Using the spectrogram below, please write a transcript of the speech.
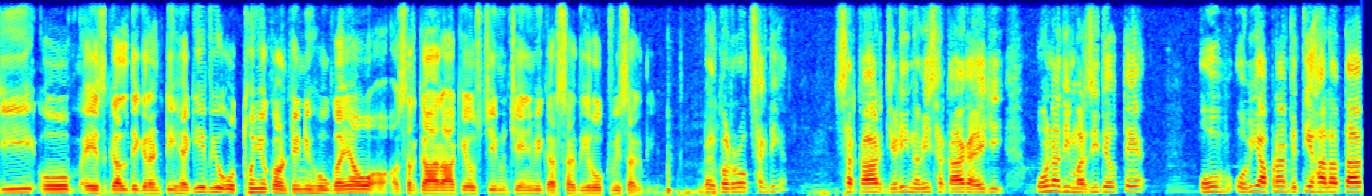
ਕਿ ਉਹ ਇਸ ਗੱਲ ਦੀ ਗਾਰੰਟੀ ਹੈਗੀ ਵੀ ਉਹ ਉੱਥੋਂ ਹੀ ਕੰਟੀਨਿਊ ਹੋਊਗਾ ਜਾਂ ਉਹ ਸਰਕਾਰ ਆ ਕੇ ਉਸ ਚੀਜ਼ ਨੂੰ ਚੇਂਜ ਵੀ ਕਰ ਸਕਦੀ ਰੋਕ ਵੀ ਸਕਦੀ ਹੈ? ਬਿਲਕੁਲ ਰੋਕ ਸਕਦੀ ਹੈ। ਸਰਕਾਰ ਜਿਹੜੀ ਨਵੀਂ ਸਰਕਾਰ ਆਏਗੀ ਉਹਨਾਂ ਦੀ ਮਰਜ਼ੀ ਦੇ ਉੱਤੇ ਹੈ। ਉਹ ਉਹ ਵੀ ਆਪਣਾ ਵਿੱਤੀ ਹਾਲਾਤ ਦਾ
